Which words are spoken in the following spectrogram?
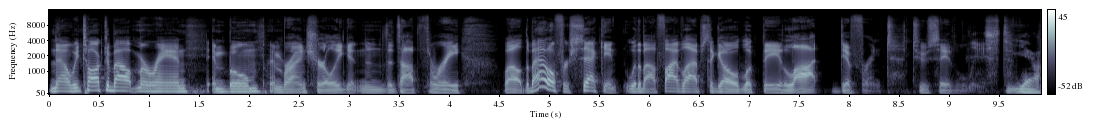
Now we talked about Moran and Boom and Brian Shirley getting into the top three. Well, the battle for second, with about five laps to go, looked a lot different, to say the least. Yeah,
